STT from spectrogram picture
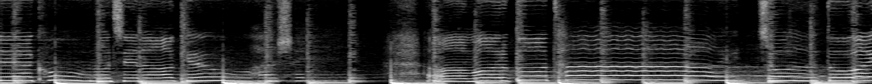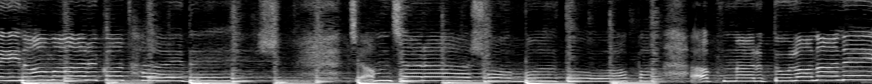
পাশে এখন অচেনা কেউ হাসে। আমার কথা চলতো আইন, আমার কথায় দেশ। চামচারা সব বলতো, আপা, আপনার তুলনা নেই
